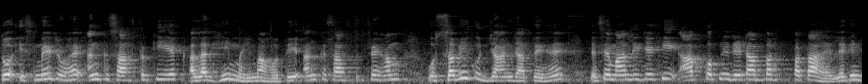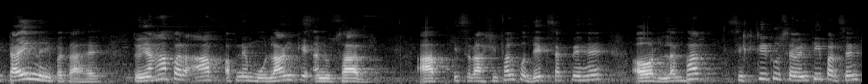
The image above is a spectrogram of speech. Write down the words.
तो इसमें जो है अंक शास्त्र की एक अलग ही महिमा होती है। अंक शास्त्र से हम वो सभी कुछ जान जाते हैं। जैसे मान लीजिए कि आपको अपनी डेट ऑफ़ बर्थ पता है, लेकिन टाइम नहीं पता है तो यहाँ पर आप अपने मूलांक के अनुसार आप इस राशिफल को देख सकते हैं और लगभग 60 टू 70 परसेंट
